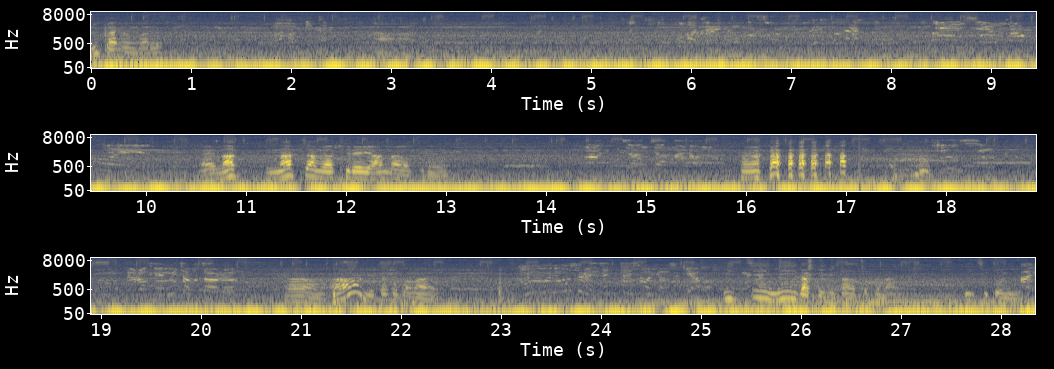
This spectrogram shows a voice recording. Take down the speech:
ミカヒョン誰あーえななっちゃんが綺麗やんなよそれ1だけ見たことない。1と2あ1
